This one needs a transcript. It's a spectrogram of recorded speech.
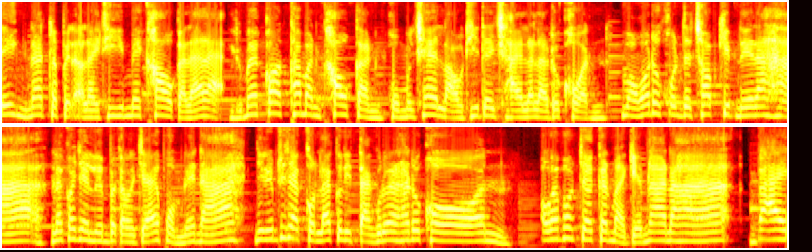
ติงน่าจะเป็นอะไรที่ไม่เข้ากันแล้วแหละ หรือแม้ก็ถ้ามันเข้ากันคงไม่ใช่เราที่ได้ใช้แล้วแหละทุกคนหวังว่าทุกคนจะชอบคลิปนี้นะฮะ แล้วก็อย่าลืมเป็นกำลังใจให้ผมด้วยนะ อย่าลืมที่จะกดไลค์กดติดตามกันด้วยนะทุกคน เอาไว้พบเจอกันใหม่เกมหน้านะฮะบาย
